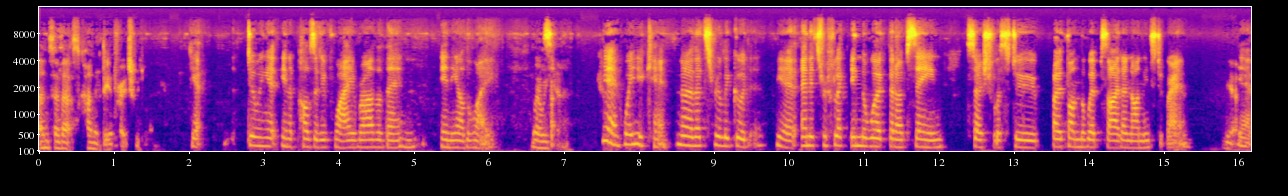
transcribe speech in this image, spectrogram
And so that's kind of the approach we do yeah, doing it in a positive way rather than any other way. Where we so, can. Yeah, where you can. No, that's really good. Yeah, and it's reflected in the work that I've seen Sewcialists do both on the website and on Instagram. Yeah. Yeah.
